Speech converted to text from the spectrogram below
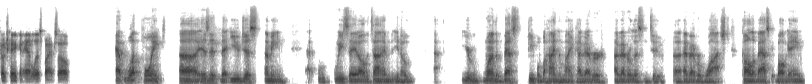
Coach K can handle this by himself. At what point uh, is it that you just? I mean, we say it all the time. You know, you're one of the best people behind the mic I've ever I've ever listened to, uh, I've ever watched. Call a basketball game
